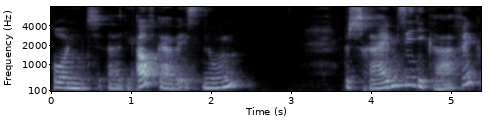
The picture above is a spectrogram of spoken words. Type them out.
Und äh, die Aufgabe ist nun, beschreiben Sie die Grafik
